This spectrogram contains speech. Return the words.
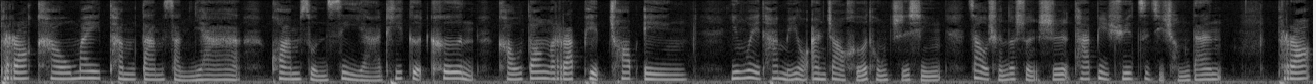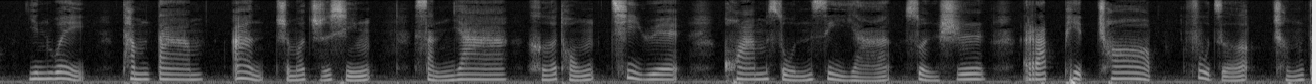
เพราะเขาไม่ทำตามสัญญา ความสูญเสียที่เกิดขึ้น เขาต้องรับผิดชอบเอง因为他没有按照合同执行，造成的损失他必须自己承担。เพราะ因为ทำตาม按什么执行สัญญา 合同契约ความสูญเสีย损失รับผิดชอบ负责承担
